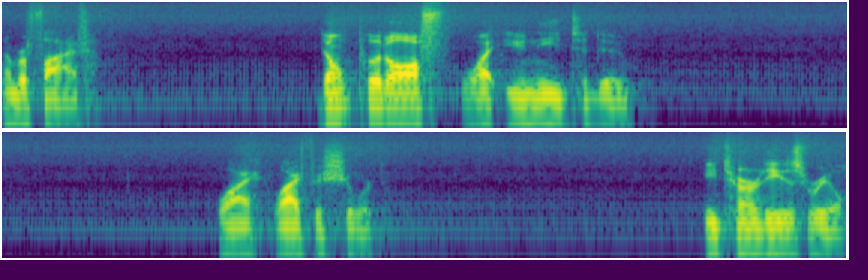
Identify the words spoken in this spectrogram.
Number five, don't put off what you need to do. Why? Life is short eternity is real.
